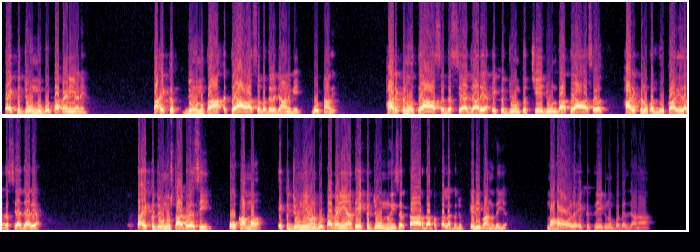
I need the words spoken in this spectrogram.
ਤਾਂ ਇੱਕ ਜੂਨ ਨੂੰ ਵੋਟਾਂ ਪੈਣੀਆਂ ਨੇ। ਤਾਂ ਇੱਕ ਜੂਨ ਨੂੰ ਤਾਂ ਇਤਿਹਾਸ ਬਦਲ ਜਾਣਗੇ ਵੋਟਾਂ ਦੇ। ਹਰ ਇੱਕ ਨੂੰ ਇਤਿਹਾਸ ਦੱਸਿਆ ਜਾ ਰਿਹਾ। 1 ਜੂਨ ਤੋਂ 6 ਜੂਨ ਦਾ ਇਤਿਹਾਸ ਹਰ ਇੱਕ ਨੂੰ ਘੱਲੂ, ਘਾਰੇ ਦਾ ਦੱਸਿਆ ਜਾ ਰਿਹਾ। ਤਾਂ 1 ਜੂਨ ਨੂੰ ਸਟਾਰਟ ਹੋਇਆ ਸੀ, ਉਹ ਕੰਮ 1 ਜੂਨ ਨੂੰ ਹੀ ਹੁਣ ਵੋਟਾਂ ਪੈਣੀਆਂ ਤੇ 1 ਜੂਨ ਨੂੰ ਹੀ ਸਰਕਾਰ ਦਾ ਪਤਾ ਲੱਗ ਜੂ, ਕਿਹੜੀ ਬਣ ਰਹੀ ਆ? ਮਾਹੌਲ 1 ਤਰੀਕ ਨੂੰ ਬਦਲ ਜਾਣਾ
